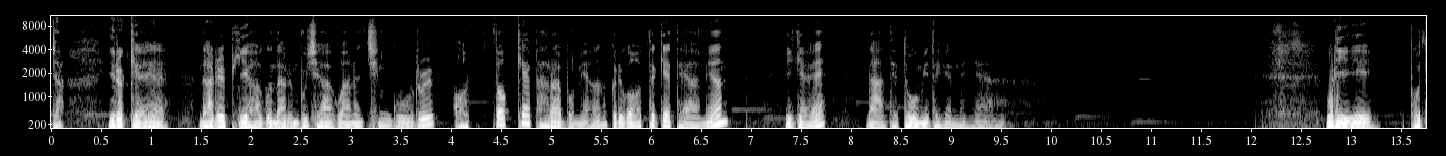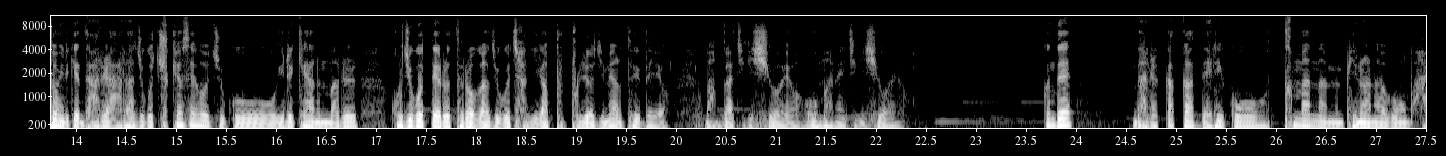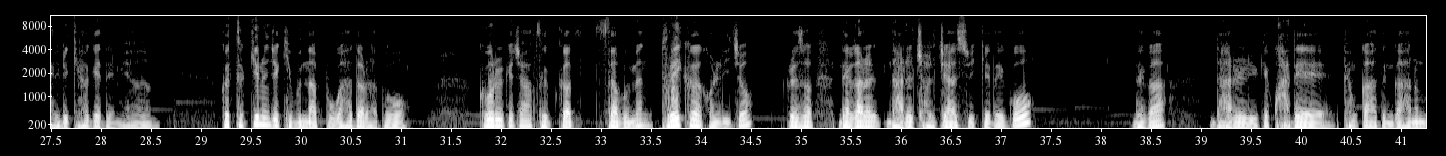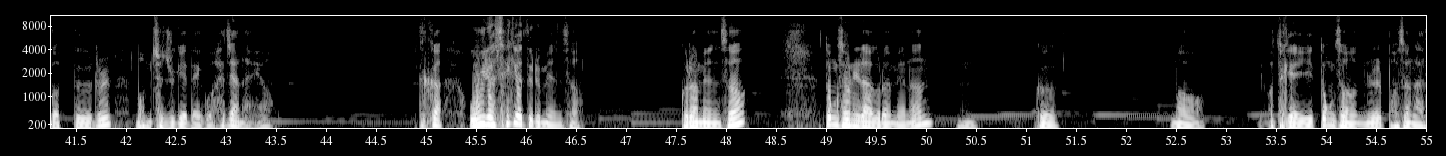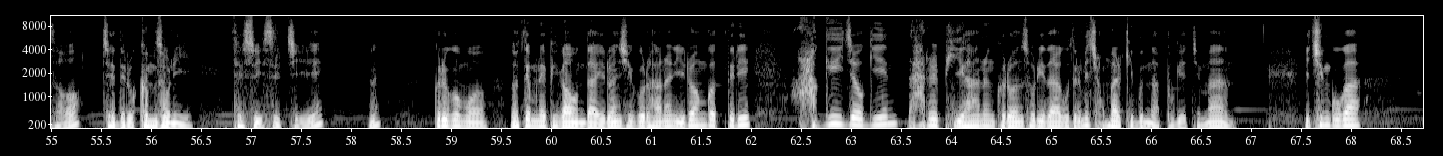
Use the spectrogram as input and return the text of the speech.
자, 이렇게 나를 비하하고 나를 무시하고 하는 친구를 어떻게 바라보면 그리고 어떻게 대하면 이게 나한테 도움이 되겠느냐. 우리 보통 이렇게 나를 알아주고 축혀 세워주고 이렇게 하는 말을 고지고대로 들어가지고 자기가 부풀려지면 어떻게 돼요? 망가지기 쉬워요. 오만해지기 쉬워요. 근데 나를 깎아내리고 틈만 나면 비난하고 막 이렇게 하게 되면 그 듣기는 이제 기분 나쁘고 하더라도 그거를 이렇게 쫙 듣다 보면 브레이크가 걸리죠. 그래서 내가 나를 절제할 수 있게 되고 내가 나를 이렇게 과대 평가하든가 하는 것들을 멈춰주게 되고 하잖아요. 그러니까 오히려 새겨 들으면서 그러면서 똥손이라 그러면은 음, 그뭐 어떻게 이 똥손을 벗어나서 제대로 금손이 될 수 있을지 응? 그리고 뭐 너 때문에 비가 온다 이런 식으로 하는 이런 것들이 악의적인 나를 비하는 그런 소리다라고 들으면 정말 기분 나쁘겠지만 이 친구가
